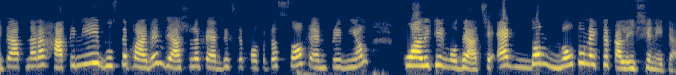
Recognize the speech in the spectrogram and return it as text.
এটা আপনারা হাতে নিয়েই বুঝতে পারবেন যে আসলে ফ্যাব্রিক্সটা কতটা সফট এন্ড প্রিমিয়াম কোয়ালিটির মধ্যে আছে। একদম নতুন একটা কালেকশন এটা।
